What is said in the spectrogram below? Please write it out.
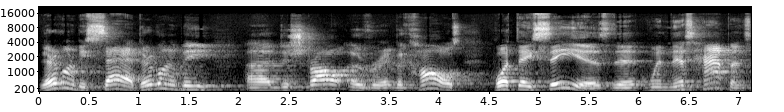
They're going to be sad. They're going to be uh, distraught over it because what they see is that when this happens,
